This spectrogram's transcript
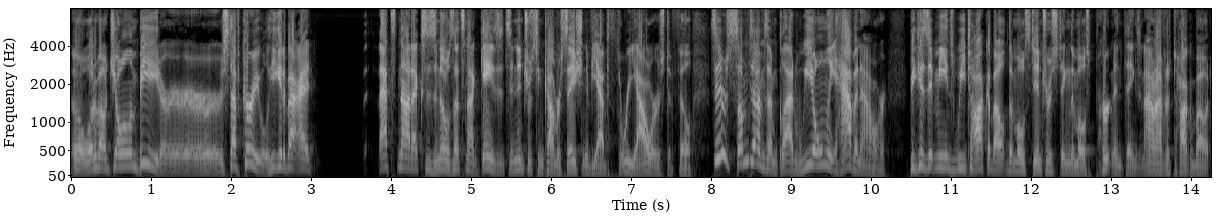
Oh, what about Joel Embiid or, or, or Steph Curry? Will he get back? I, that's not X's and O's. That's not games. It's an interesting conversation if you have three hours to fill. So there's sometimes I'm glad we only have an hour because it means we talk about the most interesting, the most pertinent things, and I don't have to talk about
